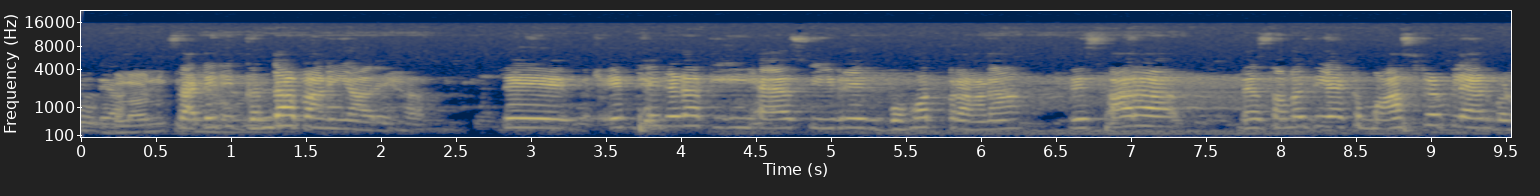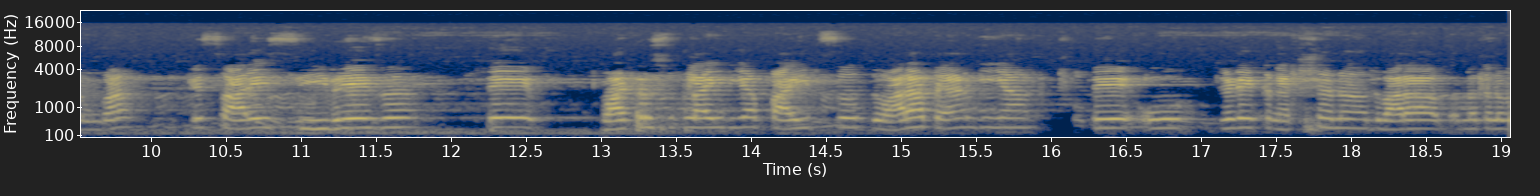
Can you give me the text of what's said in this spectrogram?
ਹੋ ਗਿਆ। ਸਾਡੇ ਜੀ ਗੰਦਾ ਪਾਣੀ ਆ ਰਿਹਾ। ਤੇ ਇੱਥੇ ਜਿਹੜਾ ਕੀ ਹੈ ਸੀਵਰੇਜ ਬਹੁਤ ਪੁਰਾਣਾ ਤੇ ਸਾਰਾ ਮੈਂ ਸਮਝਦੀ ਹਾਂ ਇੱਕ ਮਾਸਟਰ ਪਲਾਨ ਬਣੂਗਾ ਕਿ ਸਾਰੇ ਸੀਵਰੇਜ ਤੇ ਵਾਟਰ ਸਪਲਾਈ ਦੀਆਂ ਪਾਈਪਸ ਦੁਆਰਾ ਪੈਣਗੀਆਂ ਤੇ ਉਹ ਜਿਹੜੇ ਕਨੈਕਸ਼ਨ ਦੁਆਰਾ ਮਤਲਬ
